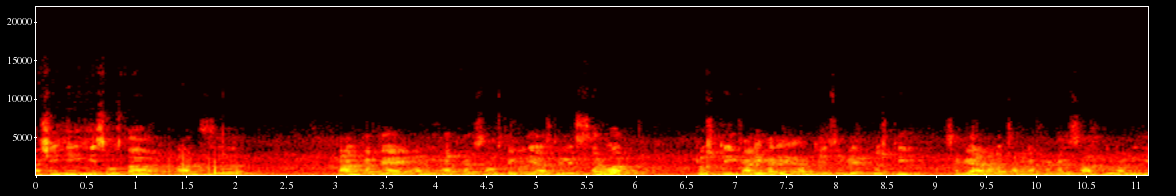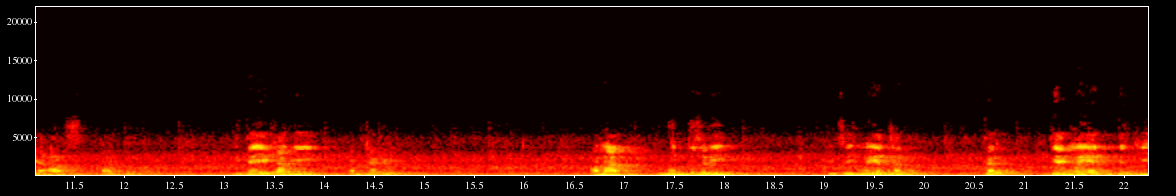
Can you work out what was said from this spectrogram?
अशी ही ही संस्था आज काम करते आहे आणि ह्या संस्थेमध्ये असलेले सर्व ट्रस्टी कार्यकारी आमचे सगळे ट्रस्टी सगळे आम्हाला चांगल्या प्रकारे साथ देऊन आम्ही हे आज काम करतो. इथे एखादी आमच्याकडे अनाथ वृद्ध जरी तिचं मयत झालं तर ते मयत त्याची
